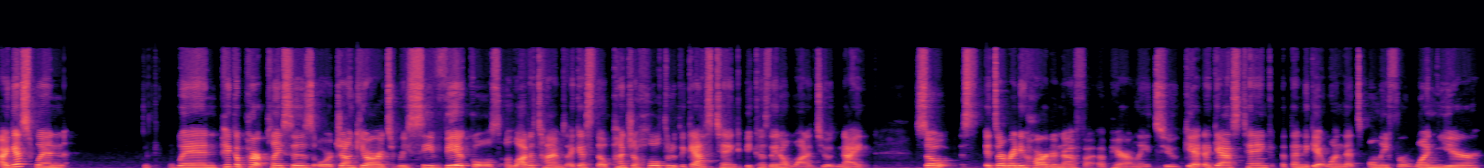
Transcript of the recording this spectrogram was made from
I guess when when pick apart places or junkyards receive vehicles, a lot of times I guess they'll punch a hole through the gas tank because they don't want it to ignite. So it's already hard enough apparently to get a gas tank, but then to get one that's only for one year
